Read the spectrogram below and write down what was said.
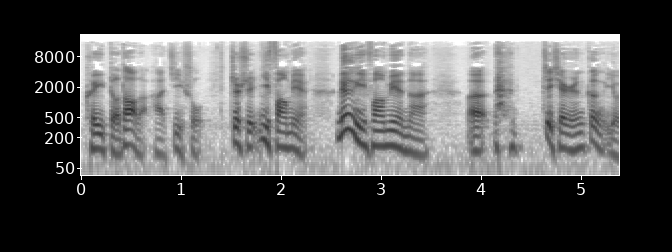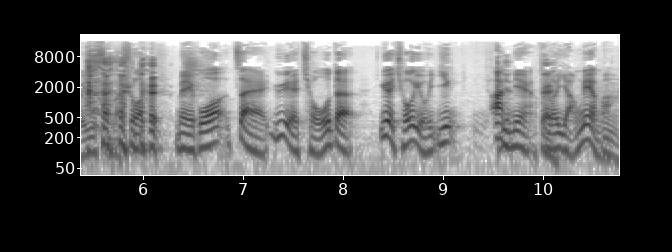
可以得到的啊，技术，这是一方面。另一方面呢，呃，这些人更有意思了，说美国在月球的。月球有阴暗面和阳面嘛？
